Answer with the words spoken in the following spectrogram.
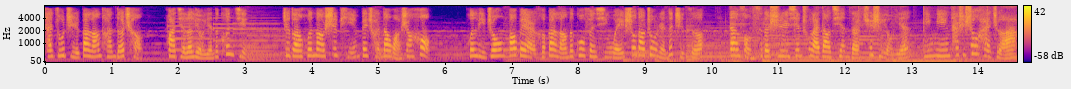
才阻止伴郎团得逞，化解了柳岩的困境。这段婚闹视频被传到网上后，婚礼中包贝尔和伴郎的过分行为受到众人的指责。但讽刺的是，先出来道歉的却是柳岩，明明他是受害者啊，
